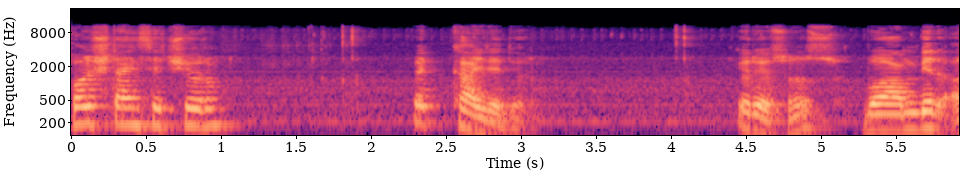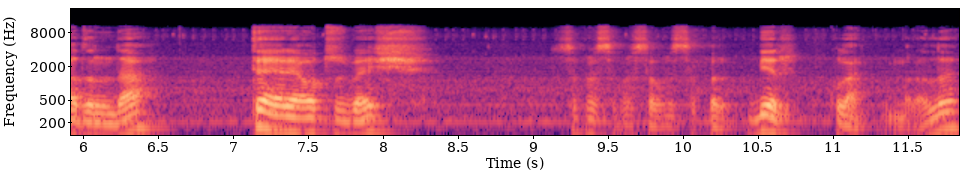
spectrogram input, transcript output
Holstein seçiyorum ve kaydediyorum. Görüyorsunuz Boğan 1 adında TR35 00001 kulak numaralı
